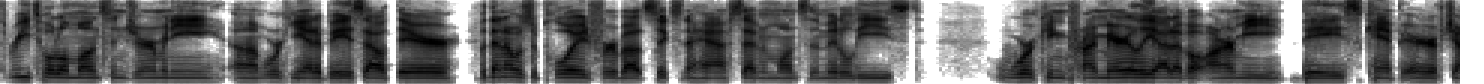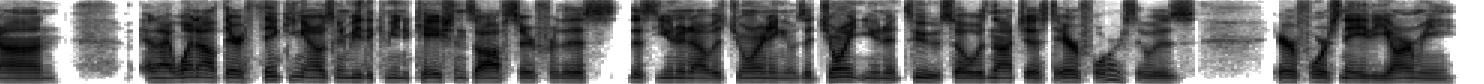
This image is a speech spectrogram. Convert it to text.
three total months in Germany, uh, working at a base out there. But then I was deployed for about six and a half, seven months in the Middle East, working primarily out of an Army base, Camp Arifjan. And I went out there thinking I was going to be the communications officer for this this unit I was joining. It was a joint unit too, so it was not just Air Force; it was Air Force, Navy, Army.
